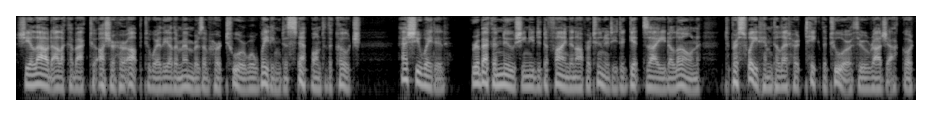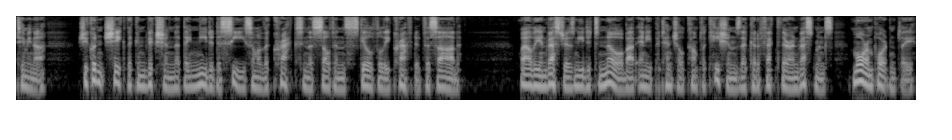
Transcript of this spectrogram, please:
she allowed Alakabak to usher her up to where the other members of her tour were waiting to step onto the coach. As she waited, Rebecca knew she needed to find an opportunity to get Zaid alone, to persuade him to let her take the tour through Rajak or Timina. She couldn't shake the conviction that they needed to see some of the cracks in the Sultan's skillfully crafted facade while the investors needed to know about any potential complications that could affect their investments. More importantly,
